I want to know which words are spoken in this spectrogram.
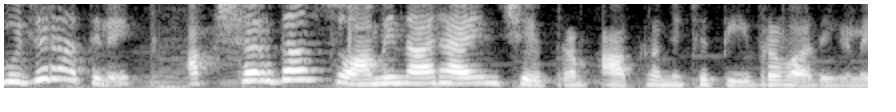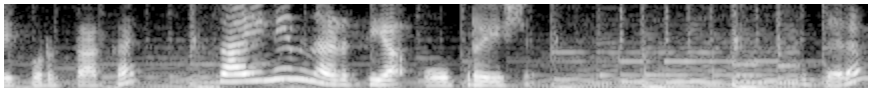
ഗുജറാത്തിലെ അക്ഷർധാം സ്വാമിനാരായൺ ക്ഷേത്രം ആക്രമിച്ച തീവ്രവാദികളെ പുറത്താക്കാൻ സൈന്യം നടത്തിയ ഓപ്പറേഷൻ. ഉത്തരം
